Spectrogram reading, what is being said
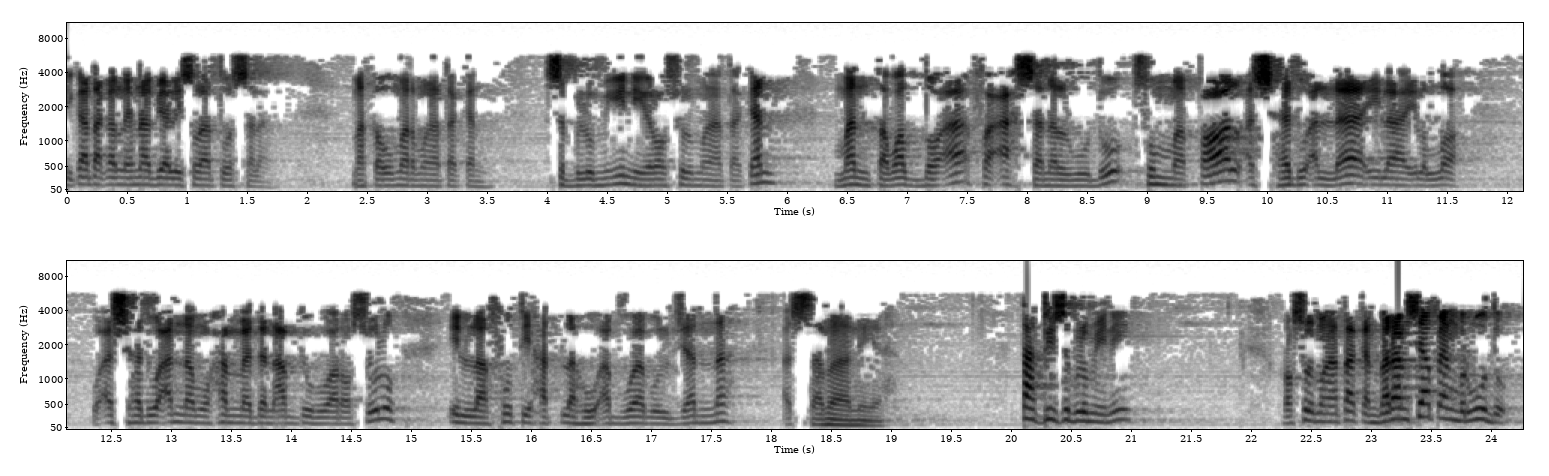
dikatakan oleh Nabi alaihi salatu. Maka Umar mengatakan, sebelum ini Rasul mengatakan, "Man tawaddaa fa ahsanal wudu, summa qala asyhadu an la ilaha illallah wa asyhadu anna Muhammadan abduhu wa rasuluh illa futihat lahu abwabul jannah as-samaniyah." Tadi sebelum ini Rasul mengatakan, barang siapa yang berwudu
